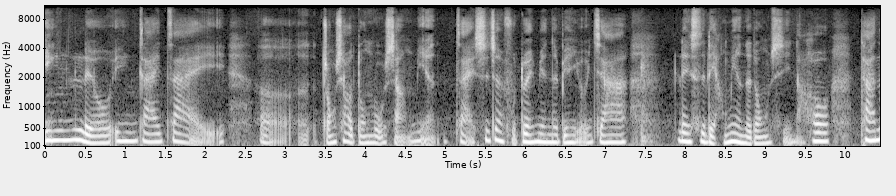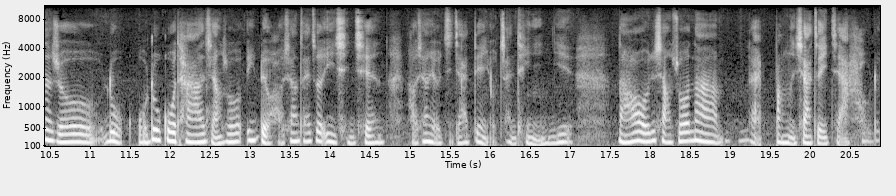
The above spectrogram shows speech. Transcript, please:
英流应该在呃忠孝东路上面，在市政府对面那边有一家类似凉面的东西。然后他那时候路我路过他，想说英流好像在这疫情前好像有几家店有暂停营业，然后我就想说那来帮一下这一家好了，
